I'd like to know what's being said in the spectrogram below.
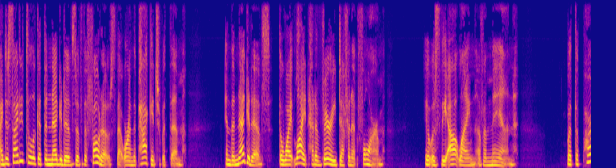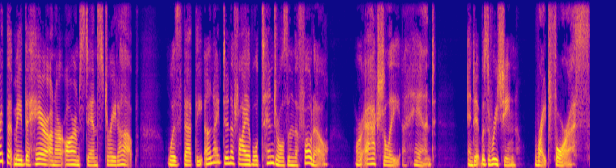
I decided to look at the negatives of the photos that were in the package with them. In the negatives, the white light had a very definite form. It was the outline of a man. But the part that made the hair on our arms stand straight up was that the unidentifiable tendrils in the photo were actually a hand, and it was reaching right for us.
